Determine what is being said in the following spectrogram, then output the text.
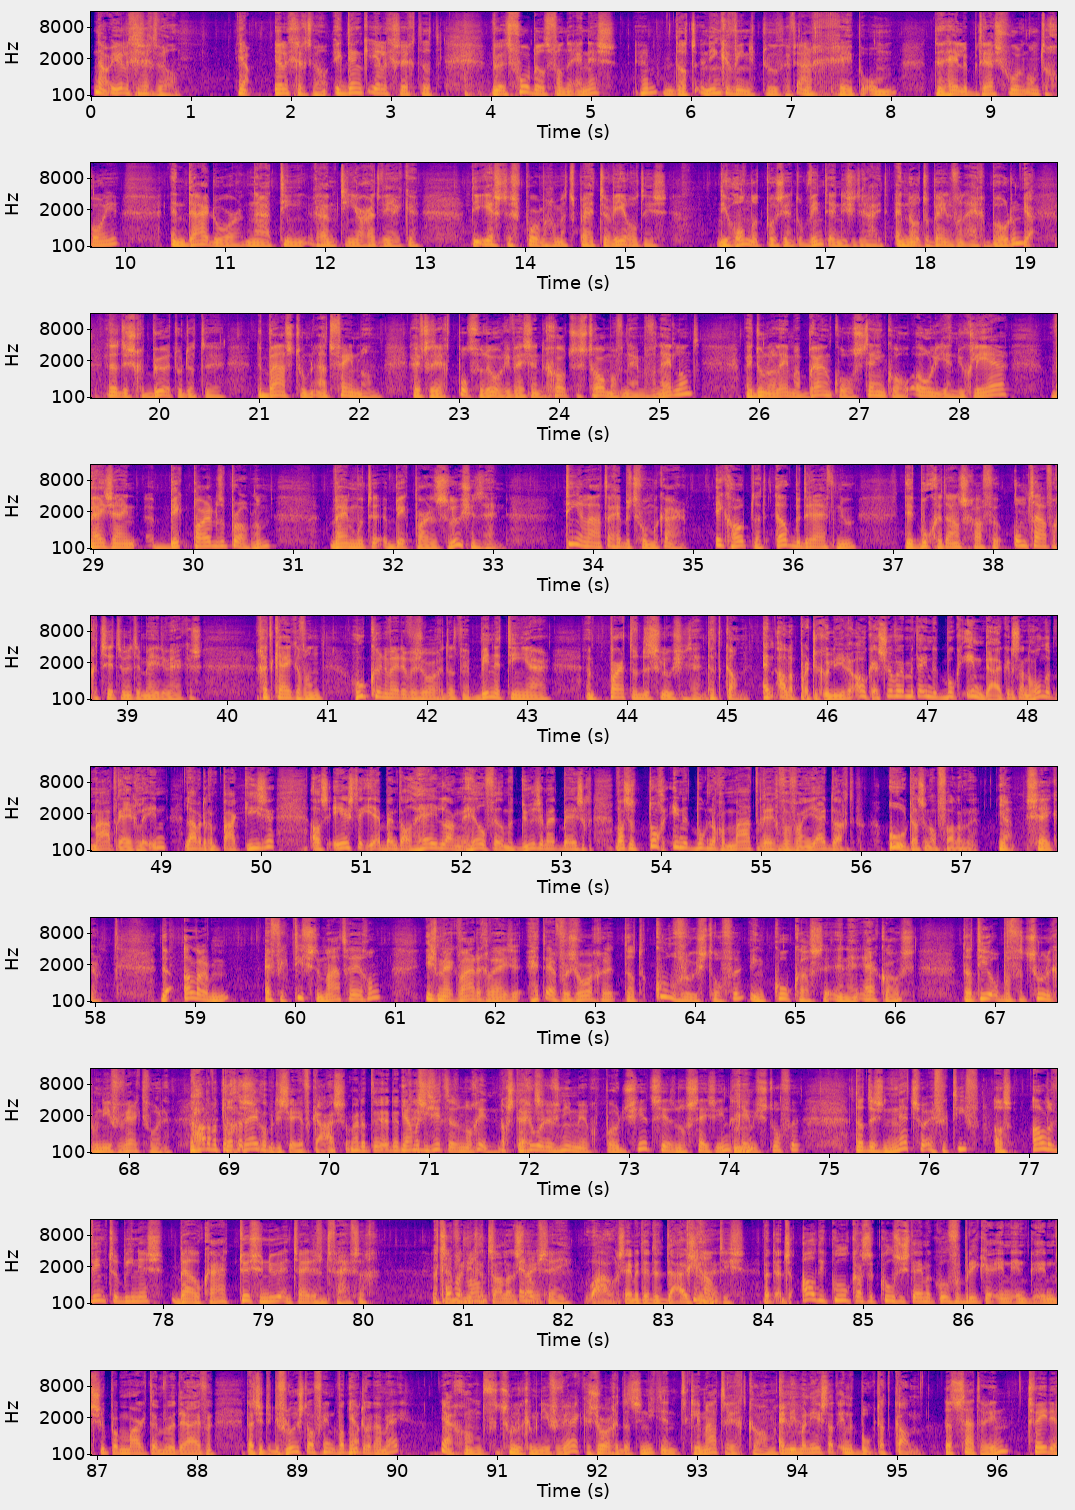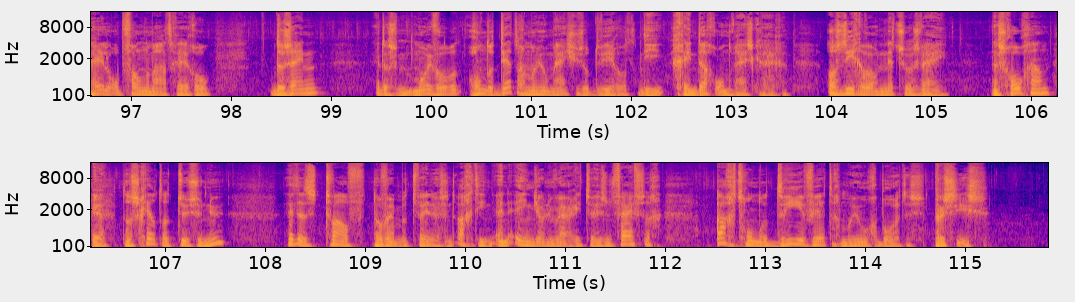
Nou, eerlijk gezegd wel. Ja, eerlijk gezegd wel. Ik denk eerlijk gezegd dat we het voorbeeld van de NS... Hè, dat een inconvenient truth heeft aangegrepen om de hele bedrijfsvoering om te gooien... en daardoor na tien, ruim tien jaar hard werken... de eerste spoorwegmaatschappij ter wereld is... die 100% op windenergie draait en notabene van eigen bodem. Ja. Dat is gebeurd doordat de, de baas toen, Aad Veenman, heeft gezegd... potverdorie, wij zijn de grootste stroomafnemer van Nederland. Wij doen alleen maar bruinkool, steenkool, olie en nucleair. Wij zijn a big part of the problem. Wij moeten a big part of the solution zijn. Tien jaar later hebben ze het voor elkaar. Ik hoop dat elk bedrijf nu dit boek gaat aanschaffen... om tafel gaat zitten met de medewerkers... gaat kijken van hoe kunnen wij ervoor zorgen... dat we binnen tien jaar een part of the solution zijn. Dat kan. En alle particulieren ook. Hè. Zullen we meteen het boek induiken? Er staan 100 maatregelen in. Laten we er een paar kiezen. Als eerste, jij bent al heel lang heel veel met duurzaamheid bezig. Was er toch in het boek nog een maatregel waarvan jij dacht... oeh, dat is een opvallende. Ja, zeker. De allereffectiefste maatregel is merkwaardigerwijze het ervoor zorgen dat koelvloeistoffen in koelkasten en in airco's dat die op een fatsoenlijke manier verwerkt worden. Dat hadden we toch Dat is- geregeld met die CFK's. Maar dat, eh, dat Ja, maar die zitten er nog in. Nog steeds. Ze worden dus niet meer geproduceerd, zitten er nog steeds in, chemische stoffen. Dat is net zo effectief als alle windturbines bij elkaar tussen nu en 2050. Dat zijn van die getallen. en sta op zee. Wauw, zijn met de duizenden. Gigantisch. Want al die koelkasten, koelsystemen, koelfabrieken in, in, in supermarkten en bedrijven. Daar zitten die vloeistof in. Wat Ja. moeten we daarmee? Ja, gewoon op een fatsoenlijke manier verwerken. Zorgen dat ze niet in het klimaat terechtkomen. En die manier staat in het boek, dat kan. Dat staat erin. Tweede hele opvallende maatregel. Er zijn, en dat is een mooi voorbeeld, 130 miljoen meisjes op de wereld die geen dagonderwijs krijgen. Als die gewoon net zoals wij naar school gaan, Ja. dan scheelt dat tussen nu, dat is 12 november 2018 en 1 januari 2050, 843 miljoen geboortes. Precies.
